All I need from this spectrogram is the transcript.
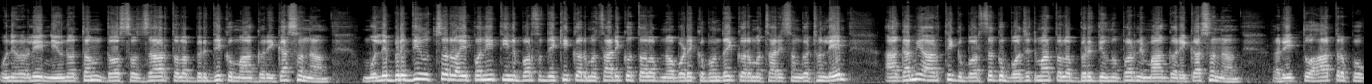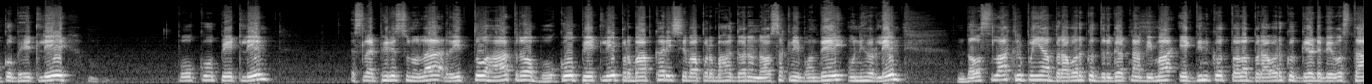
उनीहरूले न्यूनतम दस हजार तलब वृद्धिको माग गरेका छन्। मूल्य वृद्धि उच्च रहे पनि तीन वर्षदेखि कर्मचारीको तलब नबढेको भन्दै कर्मचारी संगठनले आगामी आर्थिक वर्षको बजेटमा तलब वृद्धि हुनुपर्ने माग गरेका छन्। रित्तो हात र पोको भेटले पोको पेटले यसलाई फेरि सुनौला। रित्तो हात र भोको पेटले प्रभावकारी सेवा प्रवाह गर्न नसक्ने भन्दै उनीहरूले दस लाख रुपियाँ बराबरको दुर्घटना बिमा एक दिनको तलब बराबरको ग्रेड व्यवस्था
